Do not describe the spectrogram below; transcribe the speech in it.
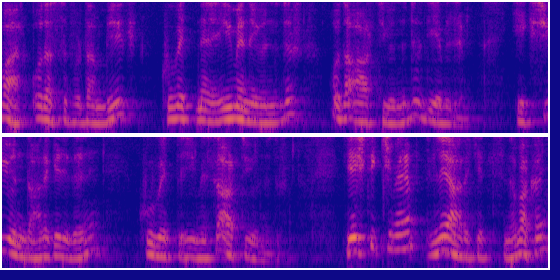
Var. O da sıfırdan büyük. Kuvvet ne? İvme ne yönlüdür? O da artı yönlüdür diyebilirim. Eksi yönde hareket edenin kuvvet ve ivmesi artı yönlüdür. Geçtik kime? L hareketlisine bakın.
